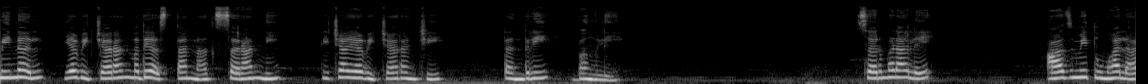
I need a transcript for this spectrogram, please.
मिनल या विचारांमध्ये असतानाच सरांनी तिच्या या विचारांची तंद्री भंगली. सर म्हणाले आज मी तुम्हाला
